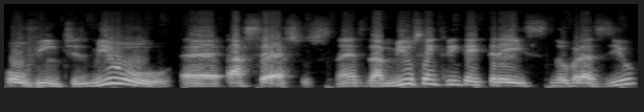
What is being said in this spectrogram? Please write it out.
ouvintes, mil é, acessos, né? Dá 1.133 no Brasil.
